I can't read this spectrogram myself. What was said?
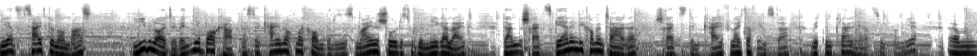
die ganze Zeit genommen hast. Liebe Leute, wenn ihr Bock habt, dass der Kai nochmal kommt und es ist meine Schuld, es tut mir mega leid, dann schreibt es gerne in die Kommentare, schreibt es dem Kai vielleicht auf Insta mit einem kleinen Herzchen von mir. Ähm,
